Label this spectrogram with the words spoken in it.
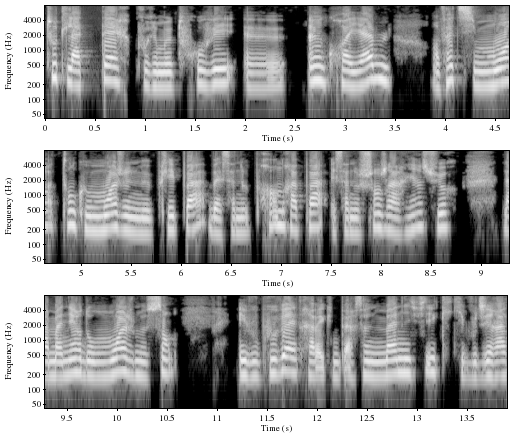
toute la terre pourrait me trouver euh, incroyable En fait, si moi, tant que moi je ne me plais pas, ben ça ne prendra pas et ça ne changera rien sur la manière dont moi je me sens. Et vous pouvez être avec une personne magnifique qui vous dira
